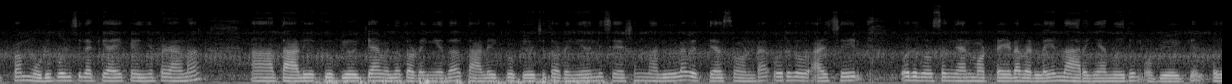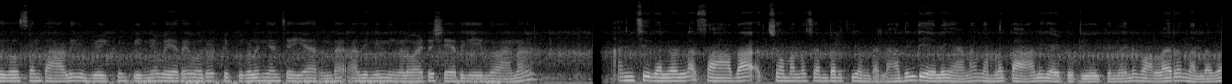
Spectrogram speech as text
ഇപ്പം മുടി പൊഴിച്ചിലൊക്കെ ആയി കഴിഞ്ഞപ്പോഴാണ് താളിയൊക്കെ ഉപയോഗിക്കാമെന്ന് തുടങ്ങിയത്. താളിയൊക്കെ ഉപയോഗിച്ച് തുടങ്ങിയതിന് ശേഷം നല്ല വ്യത്യാസമുണ്ട്. ഒരു ആഴ്ചയിൽ ഒരു ദിവസം ഞാൻ മുട്ടയുടെ വെള്ളയും നാരങ്ങാനീരും ഉപയോഗിക്കും. ഒരു ദിവസം താളി ഉപയോഗിക്കും. പിന്നെ വേറെ ഓരോ ടിപ്പുകളും ഞാൻ ചെയ്യാറുണ്ട്. അതിനി നിങ്ങളുമായിട്ട് ഷെയർ ചെയ്യുന്നതാണ്. അഞ്ച് ഇതളുള്ള സാദാ ചുമന്ന ചെമ്പരത്തി ഉണ്ടല്ലോ അതിന്റെ ഇലയാണ് നമ്മൾ താളിയായിട്ട് ഉപയോഗിക്കുന്നതിന് വളരെ നല്ലത്.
